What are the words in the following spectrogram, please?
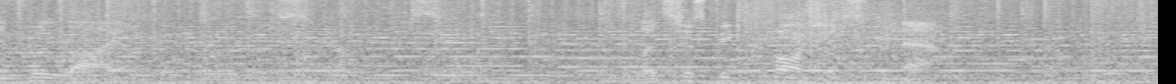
Can't rely on the of scholars. Let's just be cautious for now.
